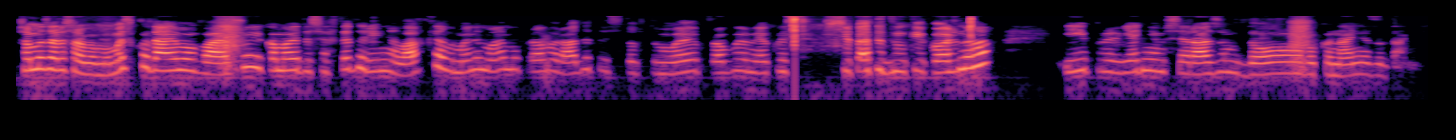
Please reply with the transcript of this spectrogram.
що ми зараз робимо? Ми складаємо вежу, яка має досягти до рівня лавки, але ми не маємо права радитись. Тобто ми пробуємо якось считати думки кожного і приєднуємося разом до виконання завдань.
